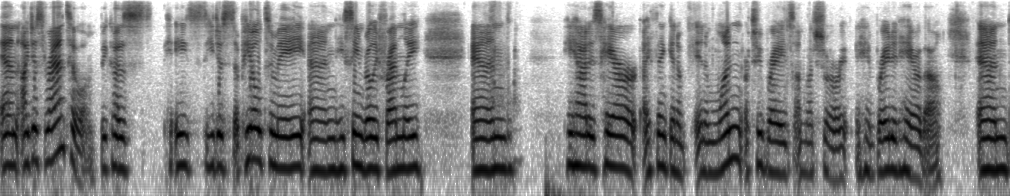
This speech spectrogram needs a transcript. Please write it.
And i just ran to him because he's he just appealed to me and he seemed really friendly. And he had his hair i think in a in a one or two braids i'm not sure. He had braided hair though. And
